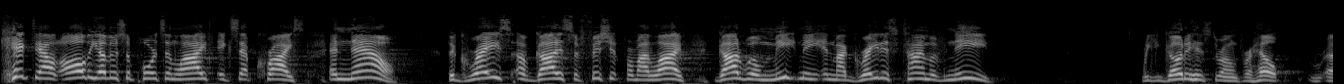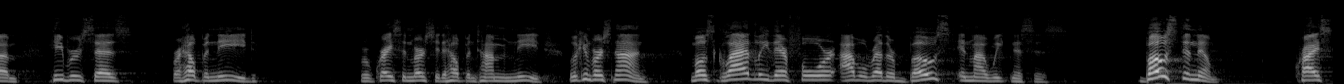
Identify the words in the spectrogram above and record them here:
kicked out all the other supports in life except Christ. And now, the grace of God is sufficient for my life. God will meet me in my greatest time of need. We can go to his throne for help. Um, Hebrews says, for help in need, for grace and mercy to help in time of need. Look in verse 9. Most gladly, therefore, I will rather boast in my weaknesses. Boast in them. Christ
